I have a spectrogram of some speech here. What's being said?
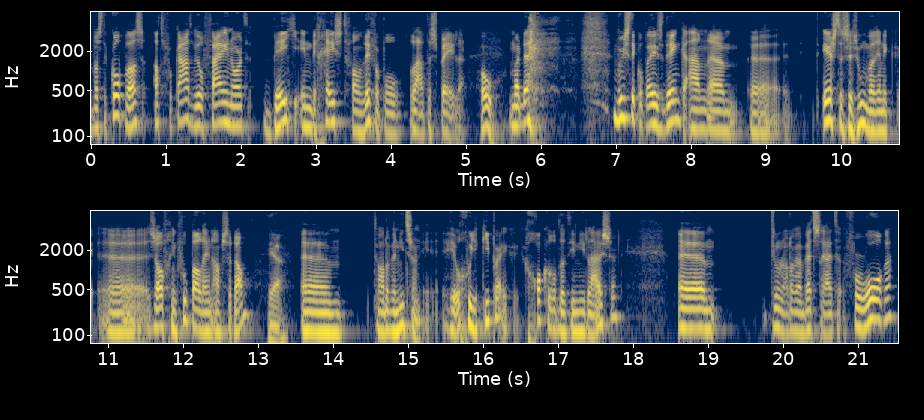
was de kop was... Advocaat wil Feyenoord een beetje in de geest van Liverpool laten spelen. Oh, Maar de, moest ik opeens denken aan ehm, eh, het eerste seizoen waarin ik eh, zelf ging voetballen in Amsterdam. ja. Ehm, toen hadden we niet zo'n heel goede keeper. Ik, gok erop dat hij niet luistert. Ehm, toen hadden we een wedstrijd verloren.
